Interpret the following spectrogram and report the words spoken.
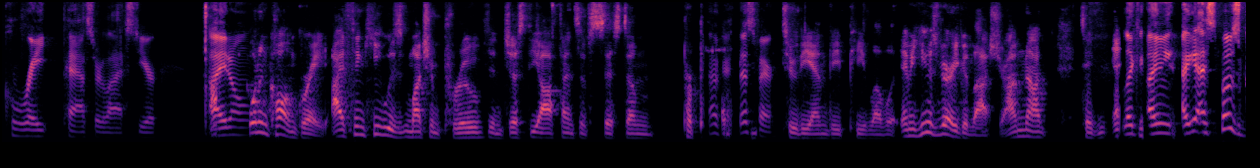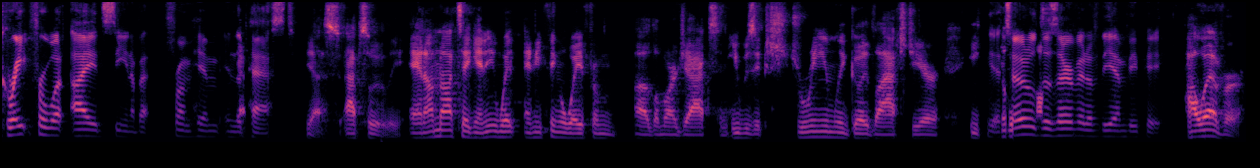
great passer last year. I don't wouldn't call him great. I think he was much improved in just the offensive system Okay, that's fair. to the MVP level. I mean, he was very good last year. I'm not taking Like I mean, I, I suppose great for what I had seen about from him in the past. Yes, absolutely. And I'm not taking any way, anything away from uh, Lamar Jackson. He was extremely good last year. He Yeah, total deserve it of the MVP. However,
